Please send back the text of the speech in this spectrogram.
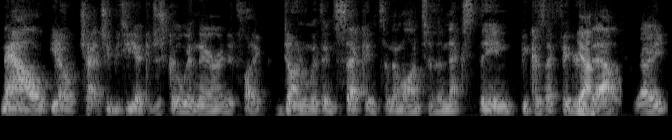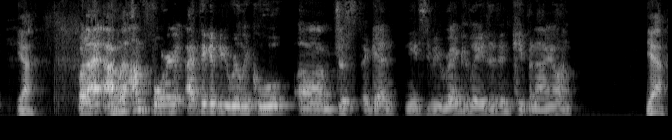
Now, you know, ChatGPT, I could just go in there and it's like done within seconds, and I'm on to the next thing because I figured yeah. it out, right? Yeah. But I, I'm, I'm for it. I think it'd be really cool. Um, just again, needs to be regulated and keep an eye on. Yeah,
